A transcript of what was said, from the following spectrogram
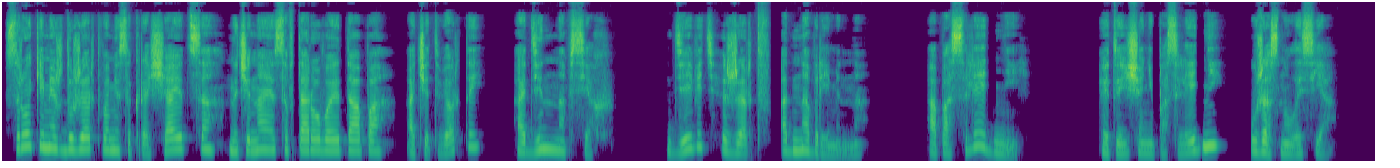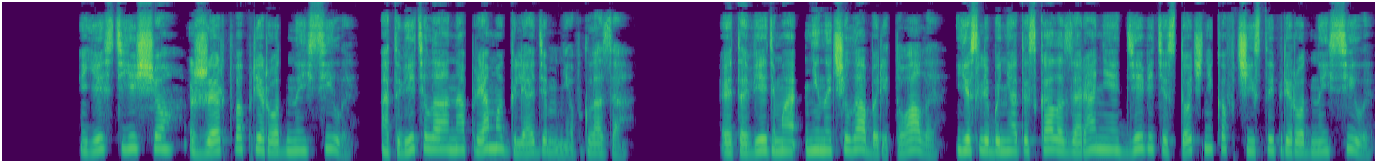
Сроки между жертвами сокращаются, начиная со второго этапа, а четвертый — один на всех. Девять жертв одновременно. А последний... Это еще не последний? Ужаснулась я. Есть еще жертва природной силы, ответила она, прямо глядя мне в глаза. Эта ведьма не начала бы ритуалы, если бы не отыскала заранее девять источников чистой природной силы,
